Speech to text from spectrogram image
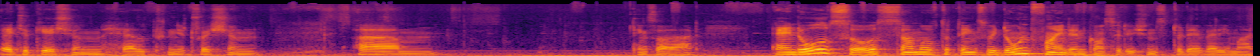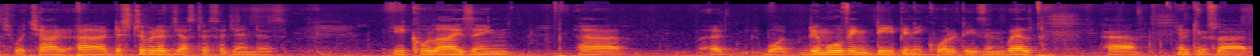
education, health, nutrition, um, things like that. And also some of the things we don't find in constitutions today very much, which are uh, distributive justice agendas, equalizing, uh, uh, what, removing deep inequalities in wealth, uh, and things like that.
